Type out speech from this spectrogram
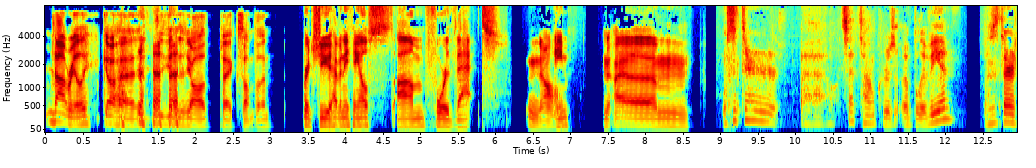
Not really. Go ahead. Y- Y'all pick something. Rich, do you have anything else um for that No. game? Um, wasn't there? Uh, what's that Tom Cruise Oblivion? wasn't there a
